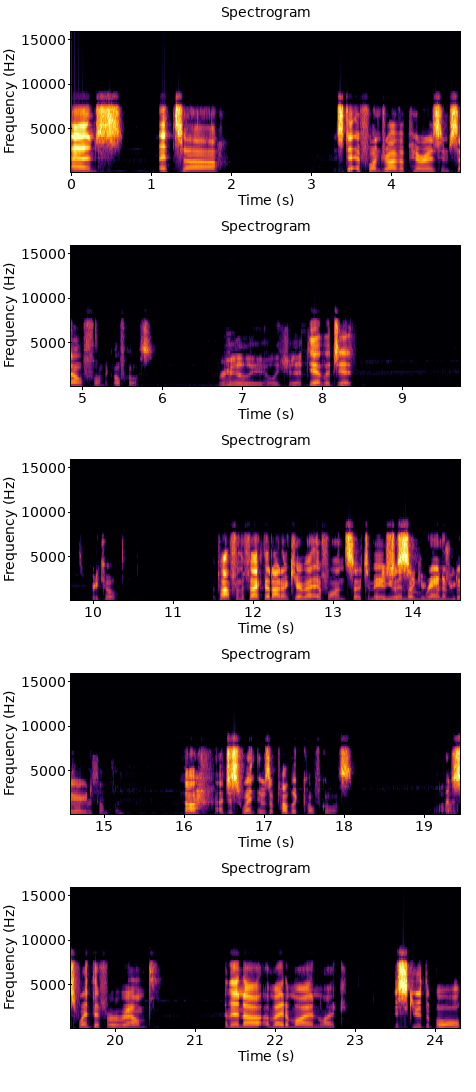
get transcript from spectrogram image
and met uh, Mr. F1 driver Perez himself on the golf course. Really? Holy shit. Yeah, legit. It's pretty cool. Apart from the fact that I don't care about F1, so to me it's just in, some like, random dude. or something? No, I just went. It was a public golf course. Wow. I just went there for a round, and then uh, a mate of mine like miscued the ball,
